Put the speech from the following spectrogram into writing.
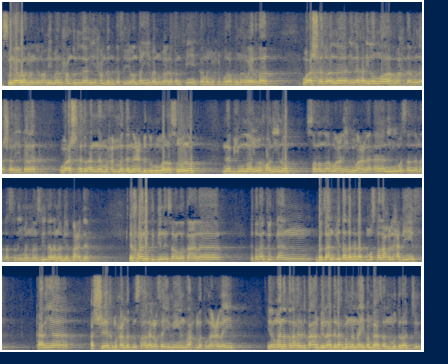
Bismillahirrahmanirrahim. Alhamdulillah hamdan katsiran tayyiban mubarakan fihi kama yuhibbu rabbuna wa yarda. Wa asyhadu an la ilaha illallah wahdahu la syarikalah wa asyhadu anna Muhammadan 'abduhu wa rasuluh nabiyullah wa khaliluh sallallahu alaihi wa ala alihi wa sallama tasliman mazida la nabiyya ba'dah. Ikhwani fid din insyaallah taala kita lanjutkan bacaan kita terhadap mustalahul hadis karya Syekh Muhammad bin Shalih Al-Utsaimin rahimatullah alaih yang mana terakhir kita ambil adalah mengenai pembahasan mudraj.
